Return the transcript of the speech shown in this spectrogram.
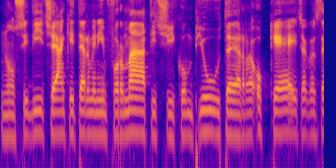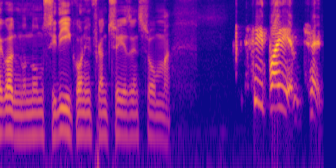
non si dice anche i termini informatici, computer, ok, cioè queste cose non, non si dicono in francese, insomma. Sì, poi cioè,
